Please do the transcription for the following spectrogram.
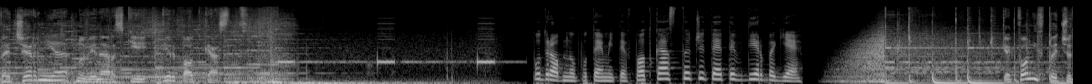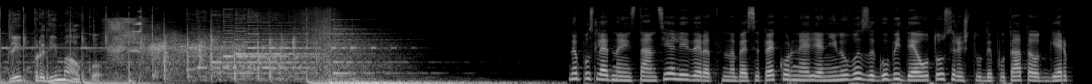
вечерния новинарски Дир подкаст. Подробно по темите в подкаста четете в Дирбаге. Какво ни впечатли преди малко? На последна инстанция лидерът на БСП Корнелия Нинова загуби делото срещу депутата от ГЕРБ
